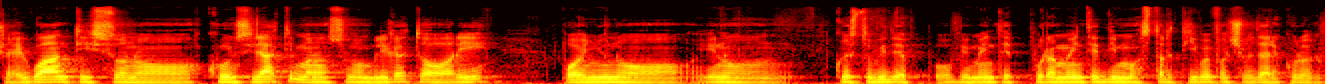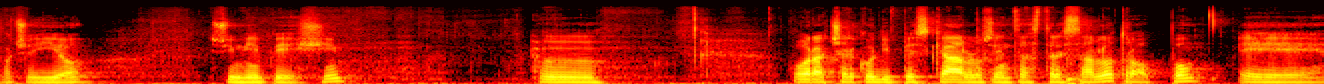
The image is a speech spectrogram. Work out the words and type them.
cioè i guanti sono consigliati ma non sono obbligatori, poi ognuno, non, questo video è ovviamente puramente dimostrativo e faccio vedere quello che faccio io sui miei pesci. Mm. Ora cerco di pescarlo senza stressarlo troppo e,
